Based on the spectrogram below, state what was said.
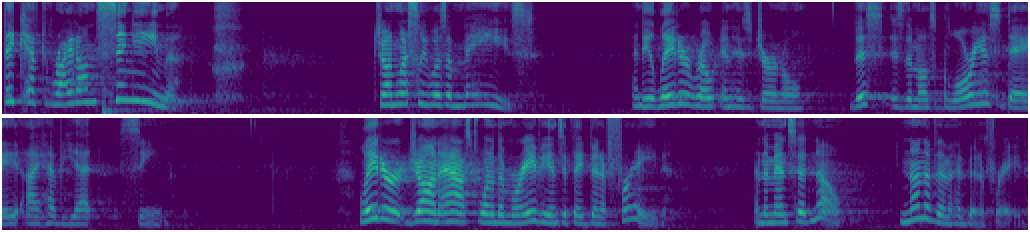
they kept right on singing. John Wesley was amazed. And he later wrote in his journal, This is the most glorious day I have yet seen. Later, John asked one of the Moravians if they'd been afraid. And the men said no, none of them had been afraid,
